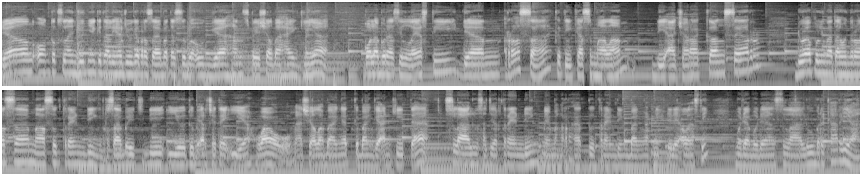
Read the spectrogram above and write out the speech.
Dan untuk selanjutnya kita lihat juga persahabat sebuah unggahan spesial bahagia Kolaborasi Lesti dan Rosa ketika semalam di acara konser 25 tahun Rosa masuk trending persahabat di Youtube RCTI ya. Wow, Masya Allah banget kebanggaan kita. Selalu saja trending, memang ratu trending banget nih Dede Lesti Mudah-mudahan selalu berkarya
